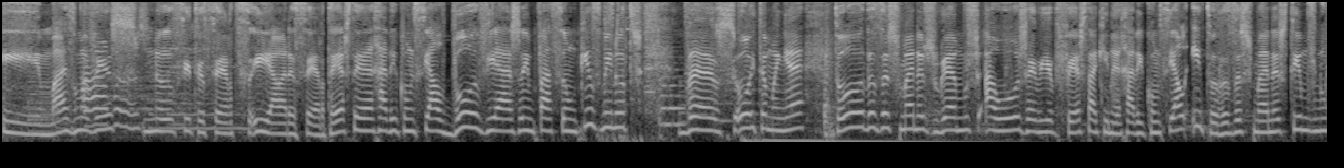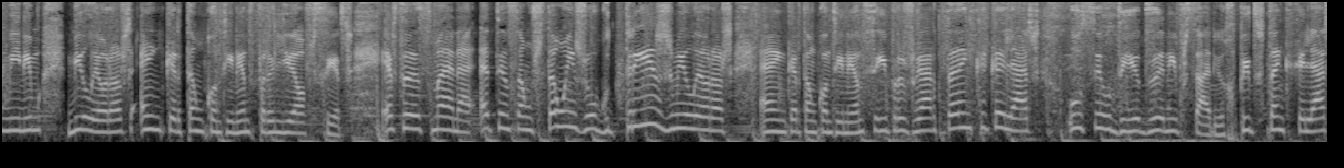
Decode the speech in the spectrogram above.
E mais uma vez, no sítio certo e à hora certa. Esta é a Rádio Comercial Boa Viagem. Passam 15 minutos das 8 da manhã. Todas as semanas jogamos. A hoje é dia de festa aqui na Rádio Comercial e todas as semanas temos no mínimo mil euros em cartão continente para lhe oferecer. Esta semana, atenção, estão em jogo 3 mil euros em cartão continente e para jogar tem que calhar o seu dia de aniversário. Repito, tem que calhar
